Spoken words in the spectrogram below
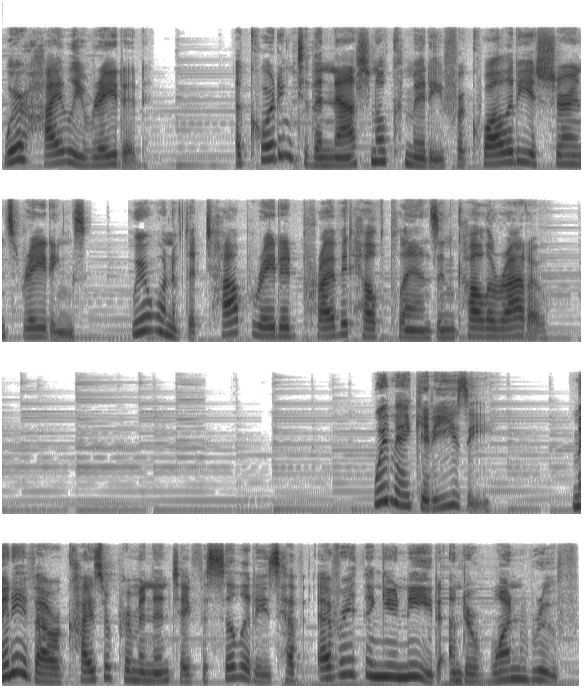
We're highly rated. According to the National Committee for Quality Assurance Ratings, we're one of the top rated private health plans in Colorado. We make it easy. Many of our Kaiser Permanente facilities have everything you need under one roof.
